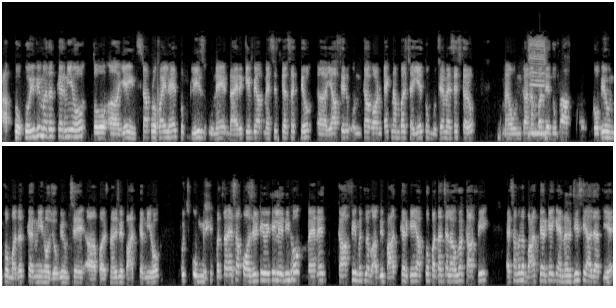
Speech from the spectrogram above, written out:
आपको कोई भी मदद करनी हो तो ये इंस्टा प्रोफ़ाइल है तो प्लीज़ उन्हें डायरेक्टली भी आप मैसेज कर सकते हो। या फिर उनका कांटेक्ट नंबर चाहिए तो मुझे मैसेज करो। मैं उनका नंबर दे दूँगा। आपको जो भी उनको मदद करनी हो जो भी उनसे पर्सनली भी बात करनी हो कुछ उम्मीद मतलब ऐसा पॉजिटिविटी लेनी हो मैंने काफ़ी मतलब अभी बात करके आपको पता चला होगा काफ़ी ऐसा मतलब बात करके एक एनर्जी सी आ जाती है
